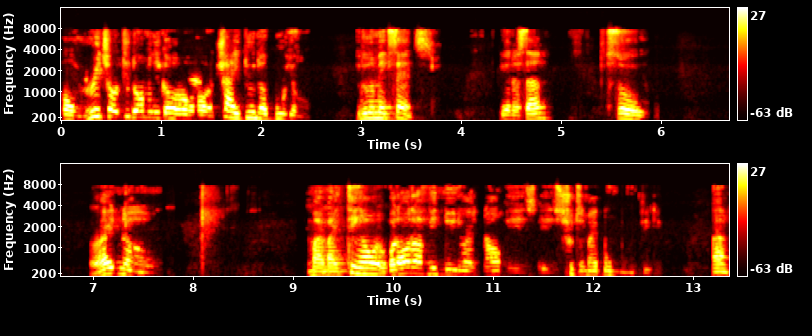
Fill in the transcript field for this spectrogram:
or reach out to Dominic or, or try doing a bouillon. It doesn't make sense. You understand? So right now, my my thing, what all I've been doing right now is is shooting my boom boom video, and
